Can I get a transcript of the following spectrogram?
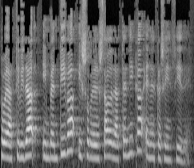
sobre la actividad inventiva y sobre el estado de la técnica en el que se incide.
